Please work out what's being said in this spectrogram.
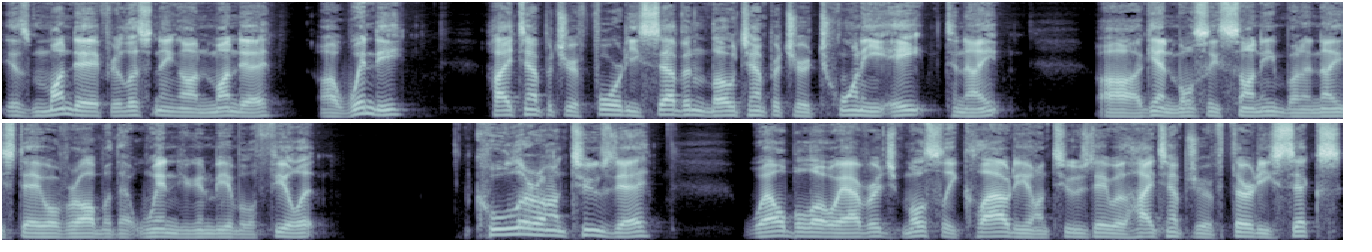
is Monday. If you're listening on Monday, uh, windy, high temperature 47, low temperature 28 tonight. Uh, again, mostly sunny, but a nice day overall. But that wind, you're going to be able to feel it. Cooler on Tuesday well below average, mostly cloudy on Tuesday with a high temperature of 36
